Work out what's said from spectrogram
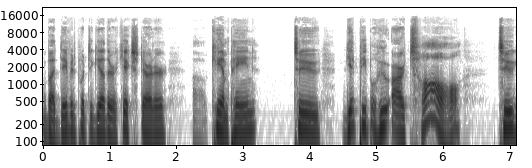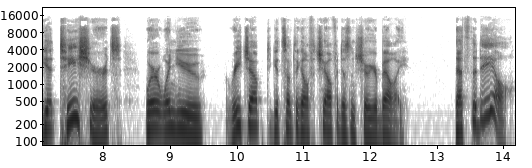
But David put together a Kickstarter uh, campaign to get people who are tall to get T-shirts where when you reach up to get something off the shelf, it doesn't show your belly. That's the deal.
